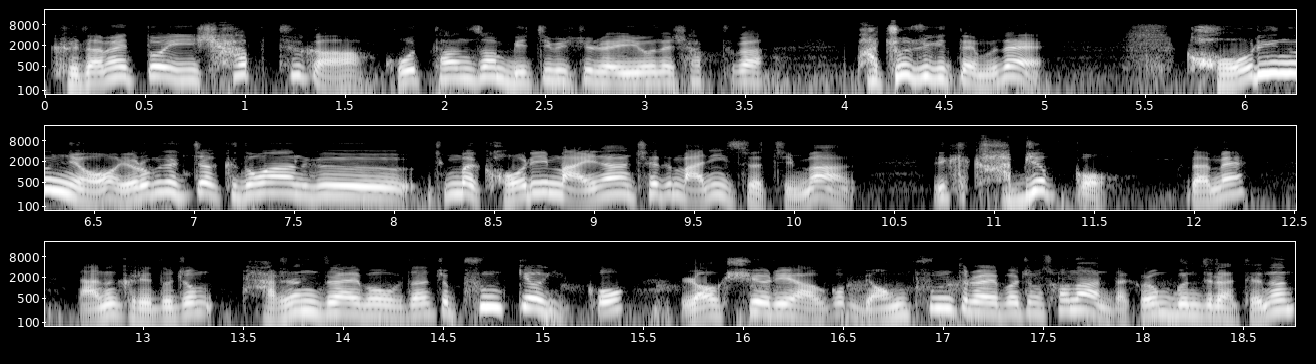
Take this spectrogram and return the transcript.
그 다음에 또 이 샤프트가 고탄성 미쯔비시 레이온의 샤프트가 받쳐주기 때문에 거리는요 여러분들 진짜 그동안 그 정말 거리 많이 나는 차도 많이 있었지만 이렇게 가볍고 그 다음에 나는 그래도 좀 다른 드라이버보다는 좀 품격 있고 럭셔리하고 명품 드라이버 좀 선호한다 그런 분들한테는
